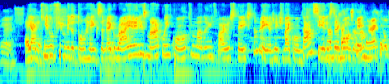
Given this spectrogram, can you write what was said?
É. É e aqui no filme do Tom Hanks e Meg Ryan, eles marcam o encontro lá no Empire State também. A gente vai contar se eles Na se verdade, encontram quem não? marca é o,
